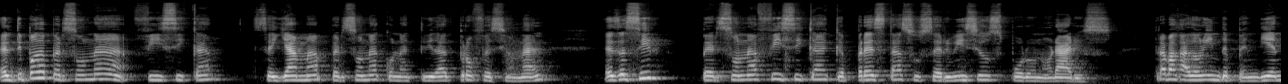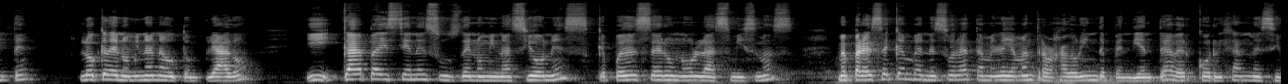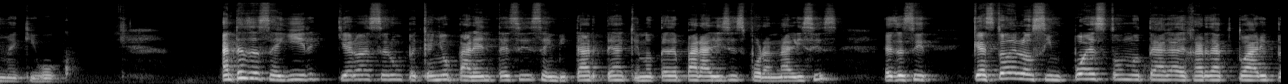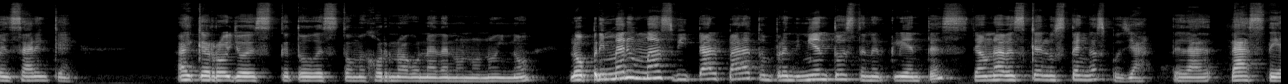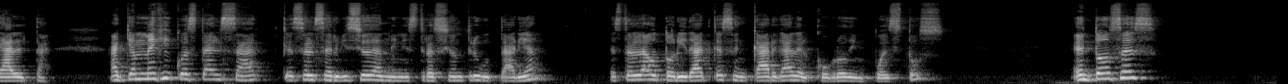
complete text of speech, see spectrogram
El tipo de persona física se llama persona con actividad profesional, es decir, persona física que presta sus servicios por honorarios, trabajador independiente, lo que denominan autoempleado, y cada país tiene sus denominaciones, que pueden ser o no las mismas. Me parece que en Venezuela también le llaman trabajador independiente. A ver, corríjanme si me equivoco. Antes de seguir, quiero hacer un pequeño paréntesis e invitarte a que no te dé parálisis por análisis. Es decir, que esto de los impuestos no te haga dejar de actuar y pensar en que, ay, qué rollo es que todo esto, mejor no hago nada, no, no, no y no. Lo primero y más vital para tu emprendimiento es tener clientes. Ya una vez que los tengas, pues ya te das de alta. Aquí en México está el SAT, que es el Servicio de Administración Tributaria. Esta es la autoridad que se encarga del cobro de impuestos. Entonces,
